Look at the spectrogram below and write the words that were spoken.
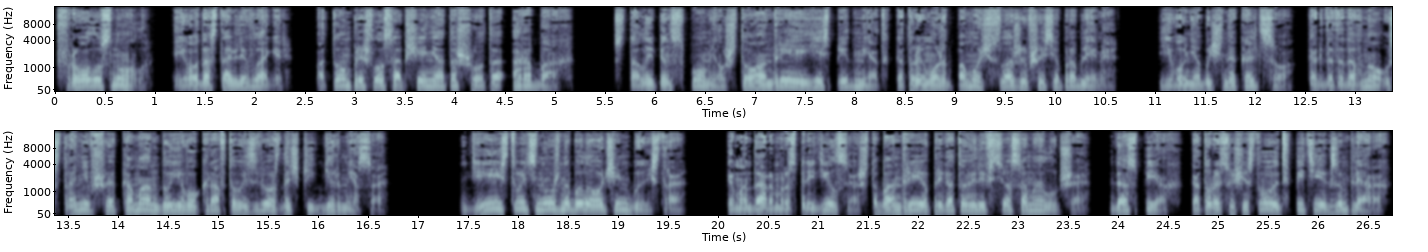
Фрол уснул. Его доставили в лагерь. Потом пришло сообщение от Ашота о рабах. Столыпин вспомнил, что у Андрея есть предмет, который может помочь в сложившейся проблеме. Его необычное кольцо, когда-то давно устранившее команду его крафтовой звездочки Гермеса. Действовать нужно было очень быстро. Командарм распорядился, чтобы Андрею приготовили все самое лучшее. Доспех, который существует в пяти экземплярах,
